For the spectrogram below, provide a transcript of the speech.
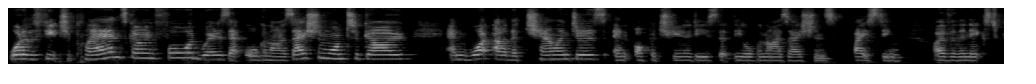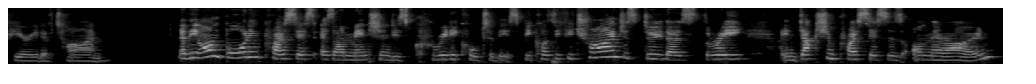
What are the future plans going forward? Where does that organisation want to go? And what are the challenges and opportunities that the organisation's facing over the next period of time? Now, the onboarding process, as I mentioned, is critical to this because if you try and just do those three induction processes on their own,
